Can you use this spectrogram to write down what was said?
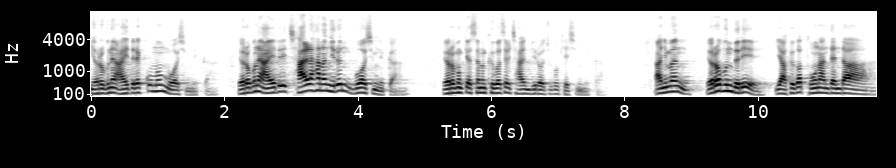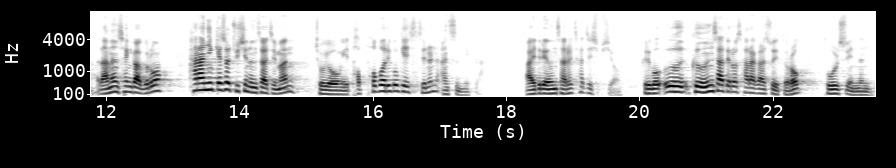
여러분의 아이들의 꿈은 무엇입니까? 여러분의 아이들이 잘 하는 일은 무엇입니까? 여러분께서는 그것을 잘 밀어주고 계십니까? 아니면 여러분들이 야, 그거 돈 안 된다 라는 생각으로 하나님께서 주신 은사지만 조용히 덮어버리고 계시지는 않습니까? 아이들의 은사를 찾으십시오. 그리고 그 은사대로 살아갈 수 있도록 도울 수 있는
